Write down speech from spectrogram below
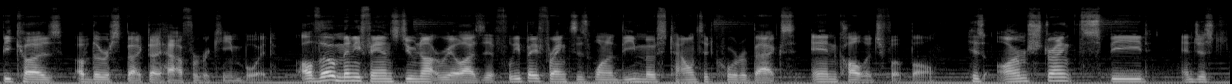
because of the respect I have for Rakeem Boyd. Although many fans do not realize it, Feleipe Franks is one of the most talented quarterbacks in college football. His arm strength, speed, and just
